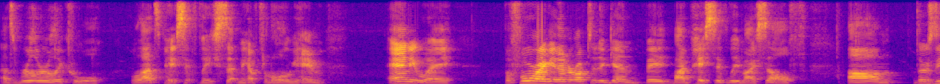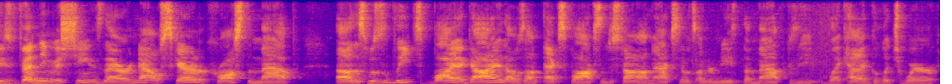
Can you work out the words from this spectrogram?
That's really, really cool. Well, that's basically set me up for the whole game. Anyway, before I get interrupted again by basically myself, um, there's these vending machines that are now scattered across the map. Uh, this was leaked by a guy that was on Xbox and just found it on accident. It was underneath the map because he like had a glitch where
